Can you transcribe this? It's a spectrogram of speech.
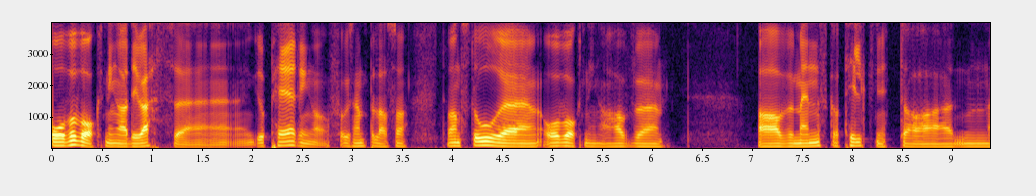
overvåkning av diverse uh, grupperinger, f.eks. Altså, det var en stor uh, overvåkning av, uh, av mennesker tilknytta den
